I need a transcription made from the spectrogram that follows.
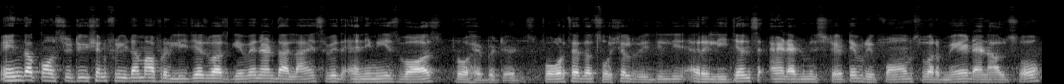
In the constitution, freedom of religions was given and the alliance with enemies was prohibited. Fourth, the social religions and administrative reforms were made and also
